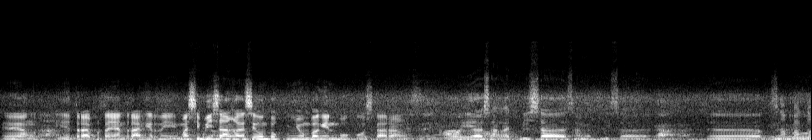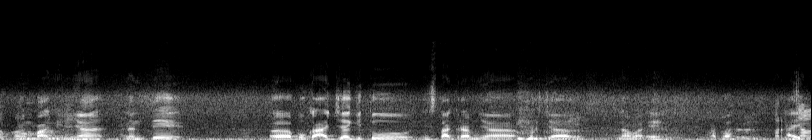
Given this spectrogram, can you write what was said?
eh yang ya, terakhir pertanyaan terakhir nih, masih bisa nggak sih untuk nyumbangin buku sekarang? oh iya sangat bisa sangat bisa Eh, Sampai untuk ke nyumbanginnya nanti eh, buka aja gitu instagramnya perjal nama eh apa Perjal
